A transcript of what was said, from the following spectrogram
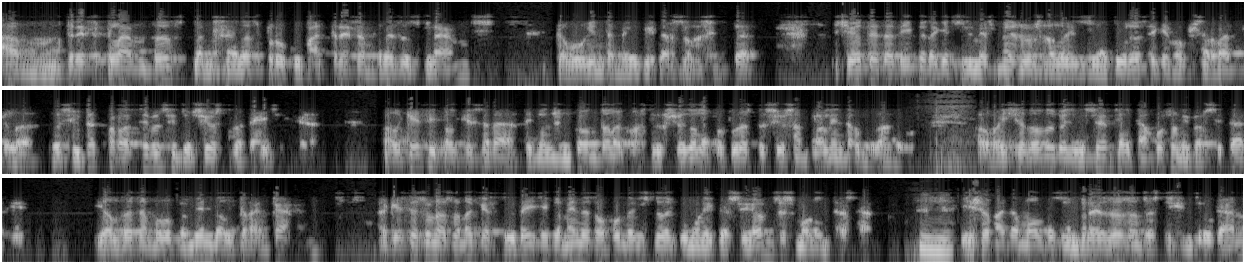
amb tres plantes pensades per ocupar tres empreses grans que vulguin també ubicar-se a la ciutat. Jo t'he de dir que en aquests primers mesos de la legislatura sí que hem observat que la, la ciutat, per la seva situació estratègica, pel que és i pel que serà, tenint en compte la construcció de la futura estació central intermodal, el baixador de Bellvicent al campus universitari i el desenvolupament del trencant. Aquesta és una zona que estratègicament des del punt de vista de comunicacions és molt interessant. Mm -hmm. I això fa que moltes empreses ens estiguin trucant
